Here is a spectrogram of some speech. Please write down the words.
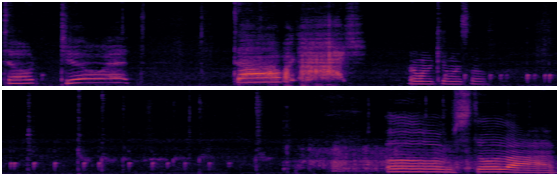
don't do it. Oh my gosh. I don't want to kill myself. Oh, I'm still alive.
